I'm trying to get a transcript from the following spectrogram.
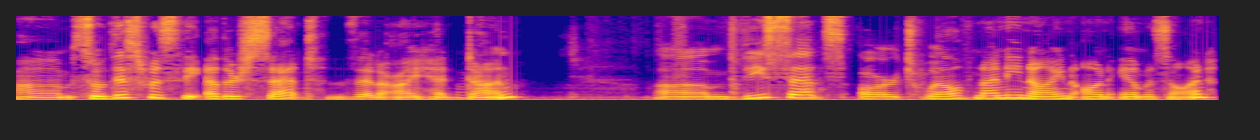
Um, so this was the other set that I had done. Um, these sets are $12.99 on Amazon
